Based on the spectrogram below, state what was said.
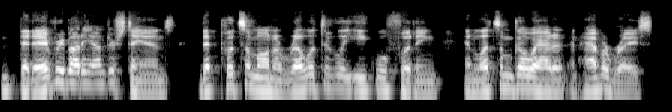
that everybody understands that puts them on a relatively equal footing and lets them go at it and have a race.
